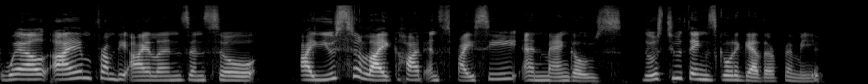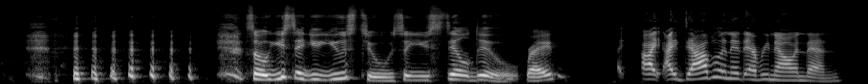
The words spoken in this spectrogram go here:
Well, I am from the islands, and so I used to like hot and spicy and mangoes. Those two things go together for me. so you said you used to, so you still do, right? I, I dabble in it every now and then.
